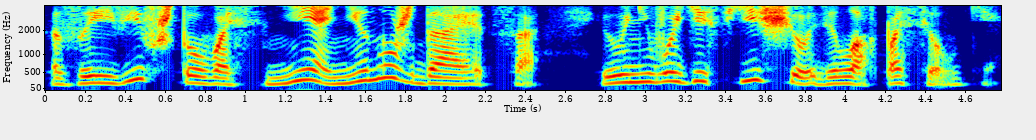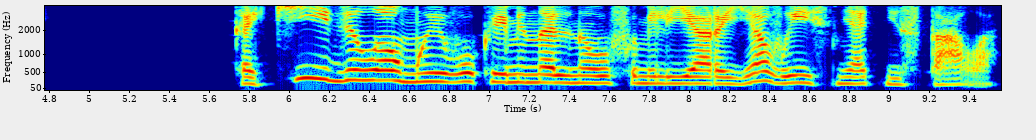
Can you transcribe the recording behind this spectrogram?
заявив, что во сне не нуждается, и у него есть еще дела в поселке. Какие дела у моего криминального фамильяра я выяснять не стала.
